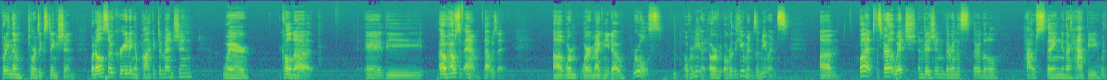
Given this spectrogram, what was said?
putting them towards extinction, but also creating a pocket dimension where called uh a, the oh House of M. That was it. Uh, where where Magneto rules over mutant over over the humans and mutants. Um, but the Scarlet Witch and Vision they're in this their little house thing and they're happy with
